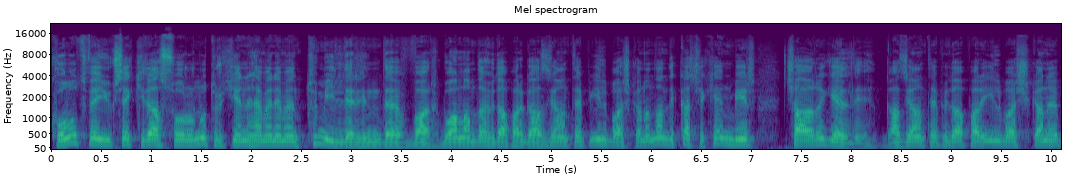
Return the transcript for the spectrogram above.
Konut ve yüksek kira sorunu Türkiye'nin hemen hemen tüm illerinde var. Bu anlamda Hüdapar Gaziantep İl Başkanı'ndan dikkat çeken bir çağrı geldi. Gaziantep Hüdapar İl Başkanı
